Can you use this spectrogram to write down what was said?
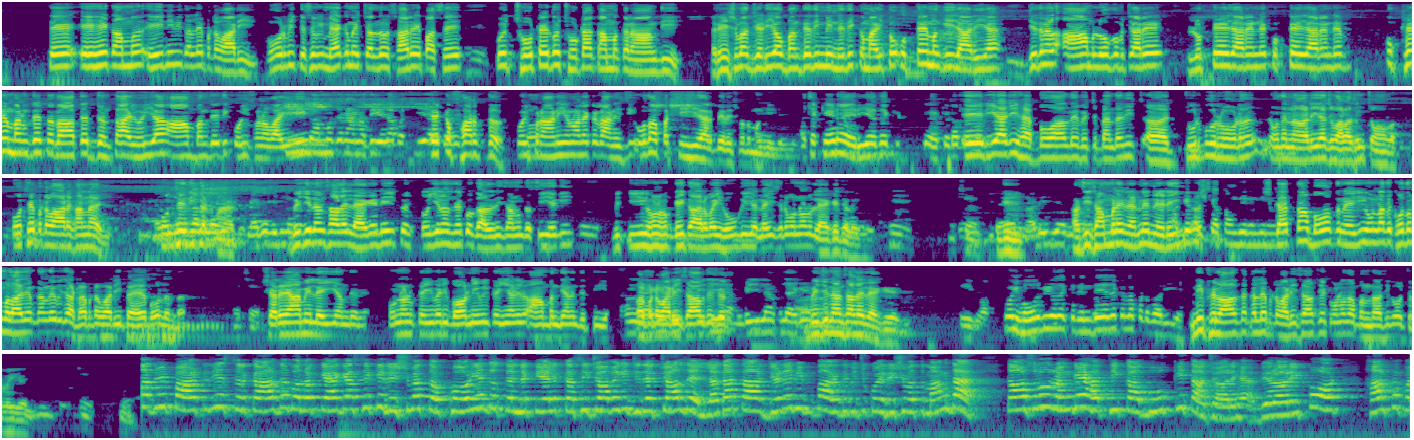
ਤੇ ਇਹ ਕੰਮ ਇਹ ਨਹੀਂ ਵੀ ਇਕੱਲੇ ਪਟਵਾਰੀ, ਹੋਰ ਵੀ ਕਿਸੇ ਵੀ ਮਹਿਕਮੇ ਚੱਲੋ ਸਾਰੇ ਪਾਸੇ ਕੋਈ ਛੋਟੇ ਤੋਂ ਛੋਟਾ ਕੰਮ ਕਰਾਉਣ ਦੀ ਰਿਸ਼ਵਤ ਜਿਹੜੀ ਆ ਉਹ ਬੰਦੇ ਦੀ ਮਹੀਨੇ ਦੀ ਕਮਾਈ ਤੋਂ ਉੱਤੇ ਮੰਗੀ ਜਾ ਰਹੀ ਹੈ। ਜਿਹਦੇ ਨਾਲ ਆਮ ਲੋਕ ਵਿਚਾਰੇ ਲੁੱਟੇ ਜਾ ਰਹੇ ਨੇ, ਕੁੱਟੇ ਜਾ ਰਹੇ ਨੇ। ਭੁੱਖੇ ਮਰਨ ਦੇ ਤਦਾਦ ਤੇ ਜਨਤਾ ਆਈ ਹੋਈ ਆ ਆਮ ਬੰਦੇ ਦੀ ਕੋਈ ਸੁਣਵਾਈ ਕੀ ਨਹੀਂ। ਕੰਮ ਕਰਾਉਣਾ ਸੀ ਜਿਹੜਾ 25000 ਇੱਕ ਫਰਦ ਕੋਈ ਪੁਰਾਣੀ ਉਹਨਾਂ ਨੇ ਕਢਾਣੀ ਸੀ ਉਹਦਾ 25000 ਰੁਪਏ ਰਿਸ਼ਵਤ ਮੰਗੀ ਗਈ ਹੈ। ਅੱਛਾ ਕਿਹੜਾ ਏਰੀਆ ਤੇ ਕਿ- ਕਿਹੜਾ ਏਰੀਆ ਜੀ ਹੈਬੋਵਾਲ ਦੇ ਵਿੱਚ ਪੈਂਦਾ ਜੀ ਅ, ਚੂਰਪੁਰ ਰੋਡ ਉਹਦੇ ਨਾਲ ਹੀ ਆ ਜਵਾਲਾ ਸਿੰਘ ਚੌਂਕ। ਉੱਥੇ ਪਟਵਾਰਖਾਨਾ ਹੈ ਜੀ ਉੱਥੇ ਦੀ ਘਟਨਾ ਹੈ। ਵਿਜੀਲੈਂਸ ਵਾਲੇ ਲੈ ਗਏ ਨਹੀਂ ਕੋਈ ਵਿਜੀਲੈਂਸ ਨੇ ਕੋਈ ਗੱਲ ਨਹੀਂ ਸਾਨੂੰ ਦੱਸੀ ਹੈਗੀ ਵੀ ਕੀ ਹੁਣ ਅੱਗੇ ਕਾਰਵਾਈ ਹੋਊਗੀ ਜਾਂ ਨਹੀਂ ਸਿਰਫ ਉਹਨਾਂ ਨੂੰ ਲੈ ਕੇ ਚਲੇ ਗਏ। ਜੀ। ਅਸੀਂ ਸਾਹਮਣੇ ਰਹਿੰਦੇ ਨੇੜੇ ਹੀ। ਸ਼ਿਕਾਇਤਾਂ ਆਉਂਦੀਆਂ ਰਹਿੰਦੀਆਂ ਸ਼ਿਕਾਇਤਾਂ ਬਹੁਤ ਨੇ ਜੀ। ਉਹਨਾਂ ਦੇ ਖੁਦ ਮੁਲਾਜ਼ਮ ਕਹਿੰਦੇ ਵੀ ਸਾਡਾ ਪਟਵਾਰੀ ਬਹੁਤ ਲੈਂਦਾ ਅੱਛਾ। ਸ਼ਰੇਆਮ ਹੀ ਲਈ ਜਾਂਦੇ ਨੇ। ਉਹਨਾਂ ਨੂੰ ਕਈ ਵਾਰੀ ਵਾਰਨਿੰਗ ਵੀ ਕਈਆਂ ਨੇ ਆਮ ਬੰਦਿਆਂ ਨੇ ਦਿੱਤੀ ਹੈ। ਪਰ ਪਟਵਾਰੀ ਸਾਹਿਬ ਦੇ ਸਿਰ ਵਿਜੀਲੈਂਸ ਲੈ ਗਏ ਵਿਜੀਲੈਂਸ ਵਾਲੇ ਲੈ ਗਏ ਜੀ। ਠੀਕ ਹੈ ਕੋਈ ਹੋਰ ਵੀ ਉਹਦੇ ਕਰਿੰਦੇ ਆ ਜਾਂ ਕੱਲਾ ਪਟਵਾਰੀ ਹੈ ਨਹੀਂ ਫਿਲਹਾਲ ਤਾਂ ਇਕੱਲੇ ਪਟਵਾਰੀ ਸਾਹਿਬ ਸੀ। ਇੱਕ ਉਹਨਾਂ ਦਾ ਬੰਦਾ ਸੀਗਾ ਉਹ ਚਲੇ ਗਿਆ ਜੀ। ਆਦਮੀ ਪਾਰਟੀ ਦੀ ਸਰਕਾਰ ਦੇ ਵੱਲੋਂ ਕਿਹਾ ਗਿਆ ਸੀ ਕਿ ਰਿਸ਼ਵਤ ਖੋਰੀਆਂ ਦੇ ਉੱਤੇ ਨਕੇਲ ਕਸੀ ਜਾਵੇਗੀ ਜਿਹਦੇ ਚੱਲਦੇ ਲਗਾਤਾਰ ਜਿਹੜੇ ਵੀ ਵਿਭਾਗ ਦੇ ਵਿੱਚ ਕੋਈ ਰਿਸ਼ਵਤ ਮੰਗਦਾ ਹੈ ਤਾਂ ਉਸ ਨੂੰ ਰੰਗੇ ਹੱਥੀ ਕਾਬੂ ਕੀਤਾ ਜਾ ਰਿਹਾ ਹੈ। ਬਿਊਰੋ ਰਿਪੋਰਟ ਹਰਫ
